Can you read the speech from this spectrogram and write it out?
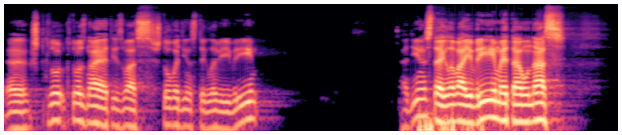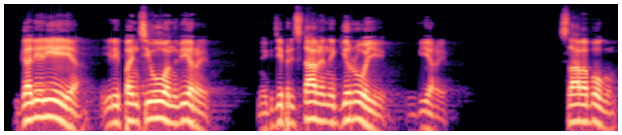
Э, кто, кто знает из вас, что в 11 главе Евреям? 11 глава Евреям – это у нас галерея или пантеон веры, где представлены герои веры. Слава Богу.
